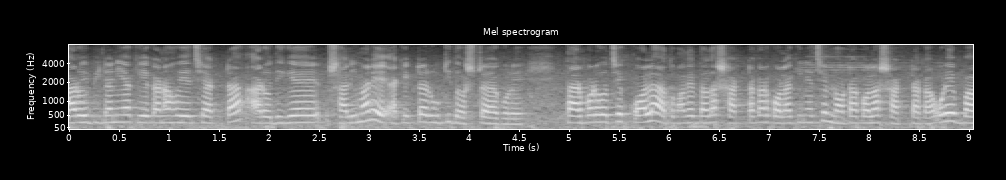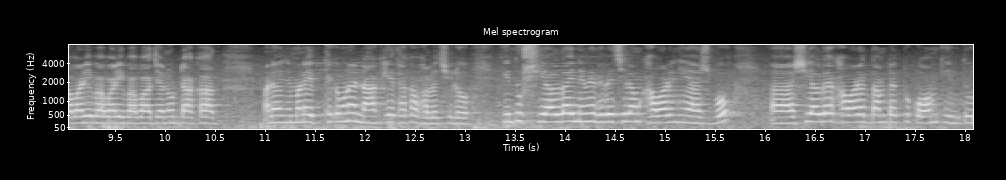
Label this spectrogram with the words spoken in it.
আর ওই বিটানিয়া কেক আনা হয়েছে একটা, আর ওদিকে শালিমারে এক একটা রুটি দশ টাকা করে। তারপরে হচ্ছে কলা, তোমাদের দাদা ষাট টাকার কলা কিনেছে, নটা কলা ষাট টাকা। ওরে বাবারে বাবারে, বাবা, যেন ডাকাত। মানে মানে এর থেকে মনে হয় না খেয়ে থাকা ভালো ছিল। কিন্তু শিয়ালদায় নেমে ভেবেছিলাম খাবার নিয়ে আসব। শিয়ালদায় খাবারের দামটা একটু কম কিন্তু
